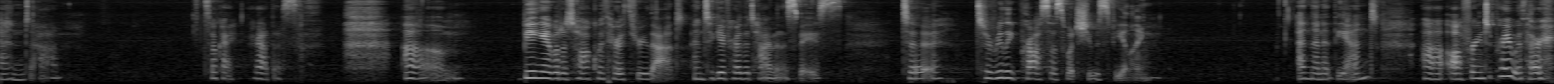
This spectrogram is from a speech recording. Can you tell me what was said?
And um, it's okay, I got this. Um, being able to talk with her through that and to give her the time and the space to, to really process what she was feeling. And then at the end, uh, offering to pray with her.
